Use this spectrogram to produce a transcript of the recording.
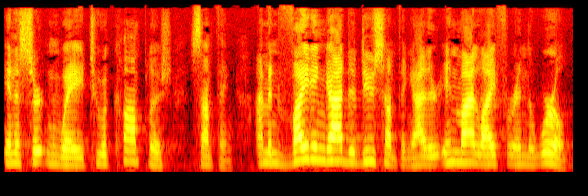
in a certain way to accomplish something. I'm inviting God to do something, either in my life or in the world.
